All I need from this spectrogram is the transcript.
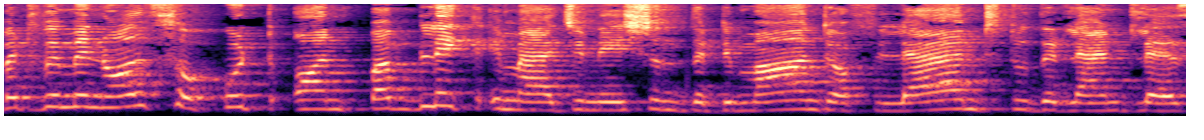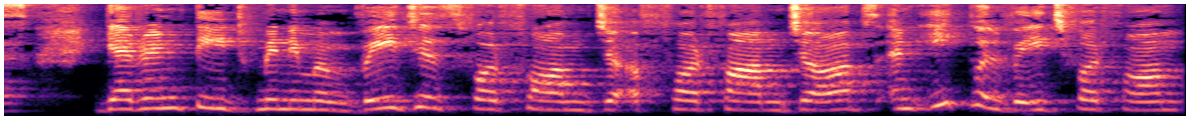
but women also put on public imagination the demand of land to the landless, guaranteed minimum wages for farm, jo- for farm jobs, and equal wage for farm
